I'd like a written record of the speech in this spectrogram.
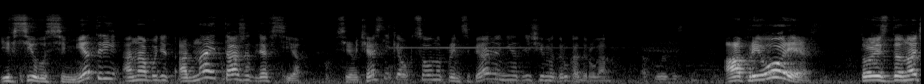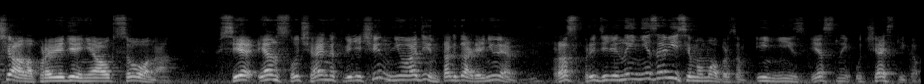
И в силу симметрии она будет одна и та же для всех. Все участники аукциона принципиально неотличимы друг от друга. Априори, то есть до начала проведения аукциона, все n случайных величин, ню 1 так далее, ню n, распределены независимым образом и неизвестны участникам.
